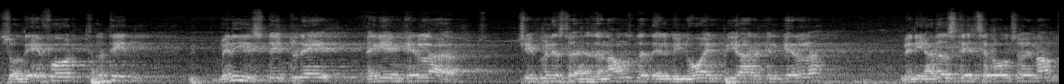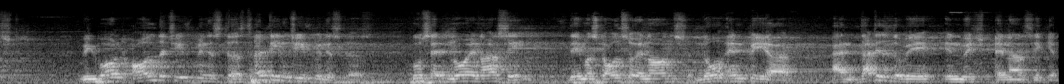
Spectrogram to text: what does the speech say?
So therefore, 13, many state today, again Kerala Chief Minister has announced that there will be no NPR in Kerala. Many other states have also announced. We want all the chief ministers, 13 chief ministers, who said no NRC, they must also announce no NPR and that is the way in which NRC can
